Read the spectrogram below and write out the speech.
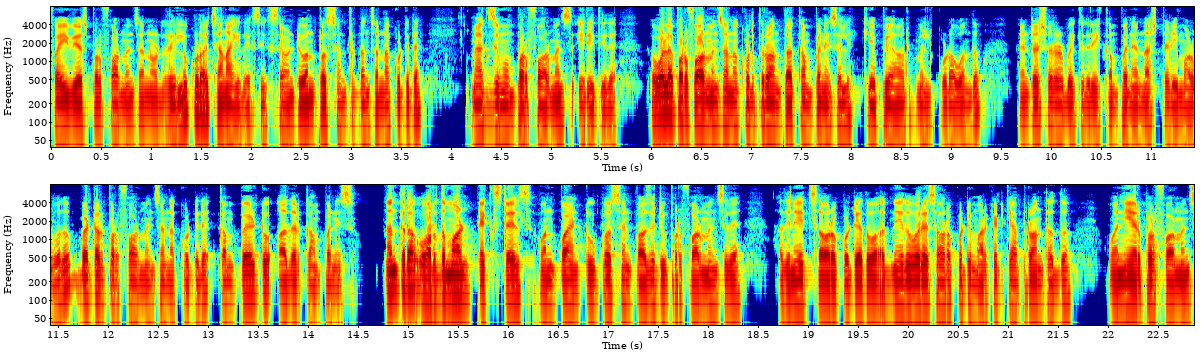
ಫೈವ್ ಇಯರ್ಸ್ ಪರ್ಫಾರ್ಮೆನ್ಸ್ ಅನ್ನು ನೋಡಿದ್ರೆ ಇಲ್ಲೂ ಕೂಡ ಚೆನ್ನಾಗಿದೆ. Six seventy one percent returns ಅನ್ನು ಕೊಟ್ಟಿದೆ. ಮ್ಯಾಕ್ಸಿಮಮ್ ಪರ್ಫಾರ್ಮೆನ್ಸ್ ಈ ರೀತಿ ಇದೆ. ಒಳ್ಳೆ ಪರ್ಫಾರ್ಮೆನ್ಸ್ ಅನ್ನು ಕೊಡ್ತಿರುವಂತಹ ಕಂಪನೀಸ್ ಅಲ್ಲಿ ಕೆ ಪಿ ಆರ್ ಮಿಲ್ ಕೂಡ ಒಂದು. ಇಂಟ್ರೆಸ್ಟ್ ಇರಬೇಕಿದ್ರೆ ಈ ಕಂಪನಿಯನ್ನು ಸ್ಟಡಿ ಮಾಡಬಹುದು ಬೆಟರ್ ಪರ್ಫಾರ್ಮೆನ್ಸ್ ಅನ್ನು ಕೊಟ್ಟಿದೆ ಕಂಪೇರ್ ಟು ಅದರ್ ಕಂಪನೀಸ್ ನಂತರ Vardhman textiles one point two percent positive performance ಇದೆ. ಹದಿನೈದು ಸಾವಿರ ಕೋಟಿ ಅಥವಾ ಹದಿನೈದುವರೆ ಸಾವಿರ ಕೋಟಿ ಮಾರ್ಕೆಟ್ ಕ್ಯಾಪ್ ಇರುವಂಥದ್ದು ಒನ್ ಇಯರ್ ಪರ್ಫಾರ್ಮೆನ್ಸ್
